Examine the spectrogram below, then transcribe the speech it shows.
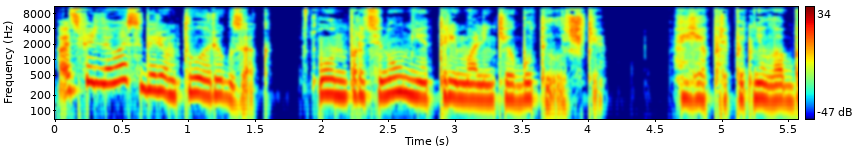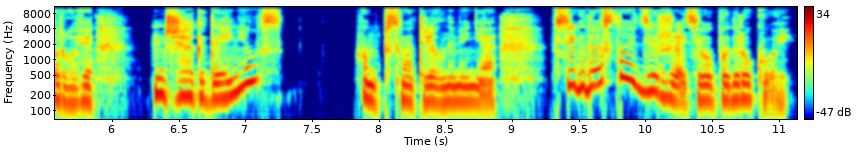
А теперь давай соберем твой рюкзак. Он протянул мне три маленьких бутылочки. Я приподняла брови. «Джек Дэниелс?» Он посмотрел на меня. «Всегда стоит держать его под рукой».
